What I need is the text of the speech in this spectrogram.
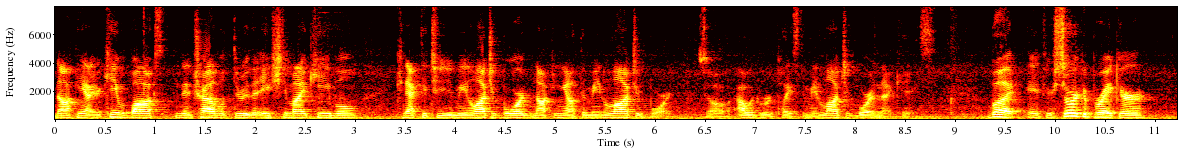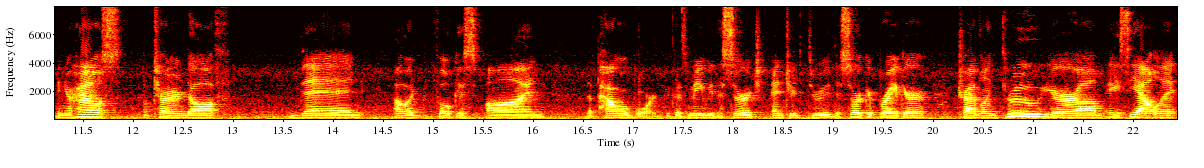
knocking out your cable box, and then traveled through the HDMI cable, connected to your main logic board, knocking out the main logic board. So I would replace the main logic board in that case. But if your circuit breaker in your house turned off, then I would focus on the power board because maybe the surge entered through the circuit breaker, traveling through your um, AC outlet,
